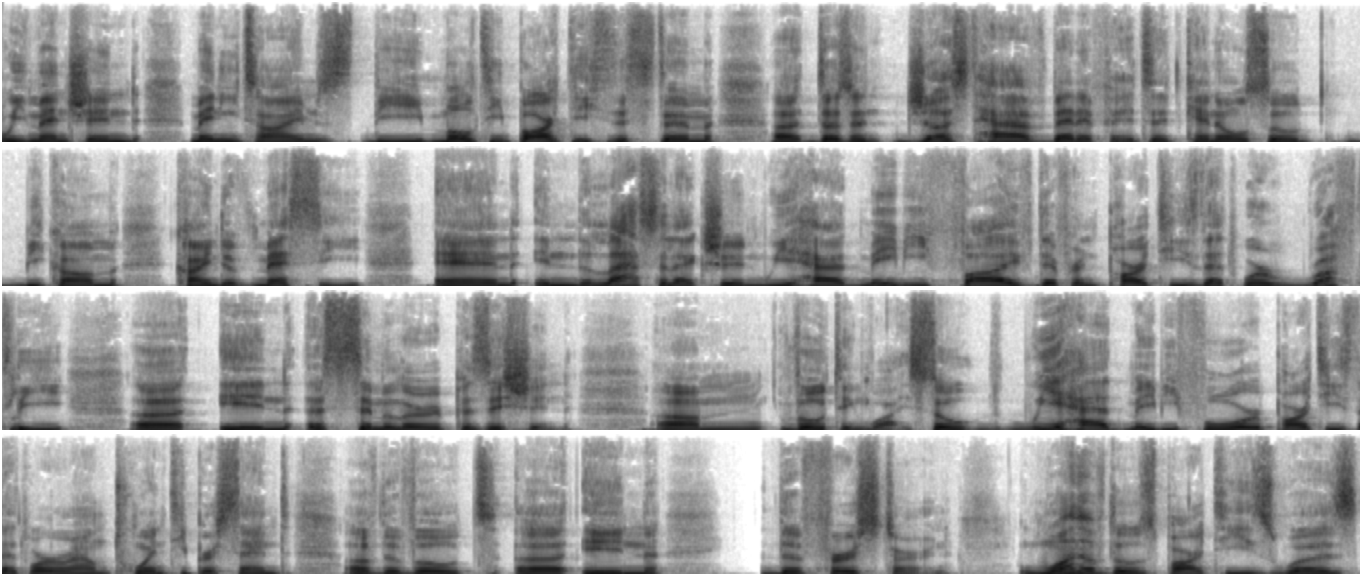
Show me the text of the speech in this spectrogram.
we mentioned many times the multi party system uh, doesn't just have benefits, it can also become kind of messy. And in the last election, we had maybe five different parties that were roughly uh, in a similar position um, voting wise. So we had maybe four parties that were around 20% of the vote uh, in the first turn. One of those parties was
